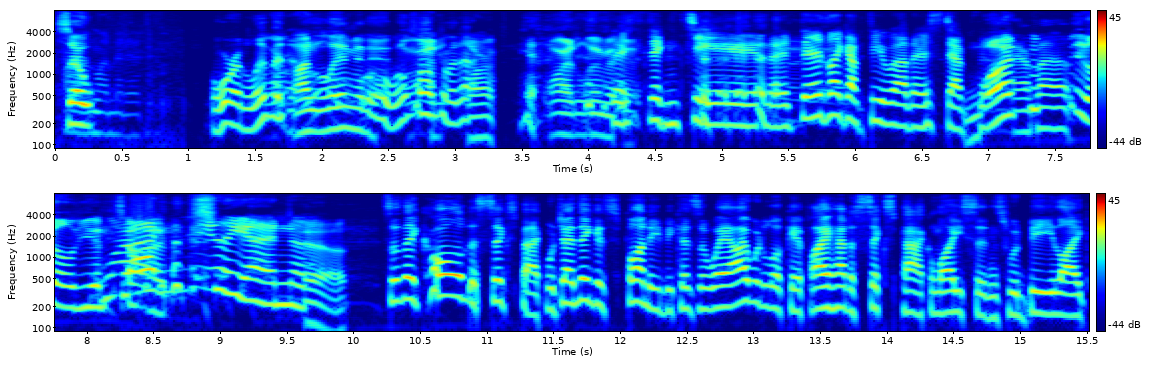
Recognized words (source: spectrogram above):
so Unlimited. Or unlimited. Unlimited. Oh, we'll talk about that. Or- or unlimited. There's 16. There's, there's like a few other steps. in there, One but- million One tons. million. Yeah. So they call it a six pack, which I think is funny because the way I would look if I had a six pack license would be like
